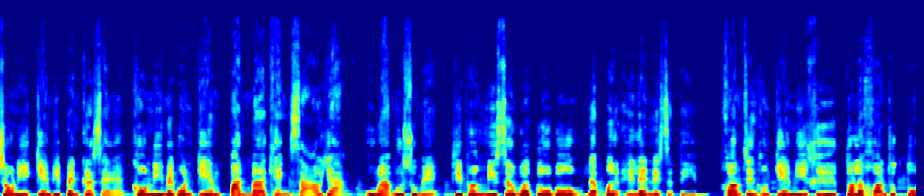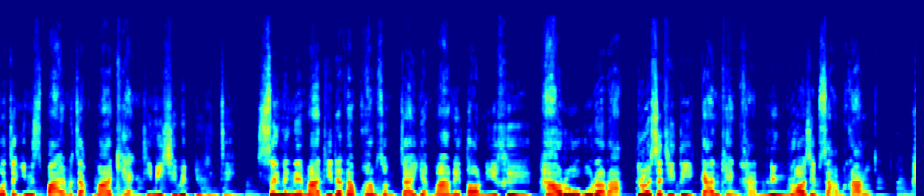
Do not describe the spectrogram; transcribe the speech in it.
ช่วงนี้เกมที่เป็นกระแส คงหนีไม่พ้นเกมปั้นม้าแข่งสาวอย่างอุมะมูซุเมะที่เพิ่งมีเซิร์ฟเวอร์ global และเปิดให้เล่นในสตรีม ความเจ๋งของเกมนี้คือตัวละครทุกตัวจะอินสปายมาจากม้าแข่งที่มีชีวิตอยู่จริง ๆ ซึ่งหนึ่งในม้าที่ได้รับความสนใจอย่างมากในตอนนี้คือฮารุอุระระด้วยสถิติการแข่งขัน 113 ครั้ง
